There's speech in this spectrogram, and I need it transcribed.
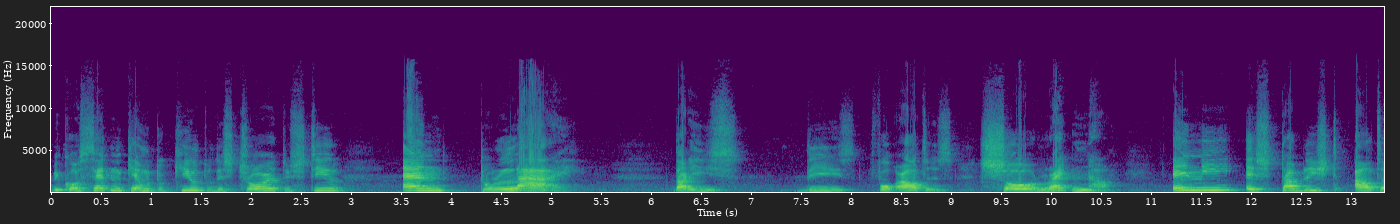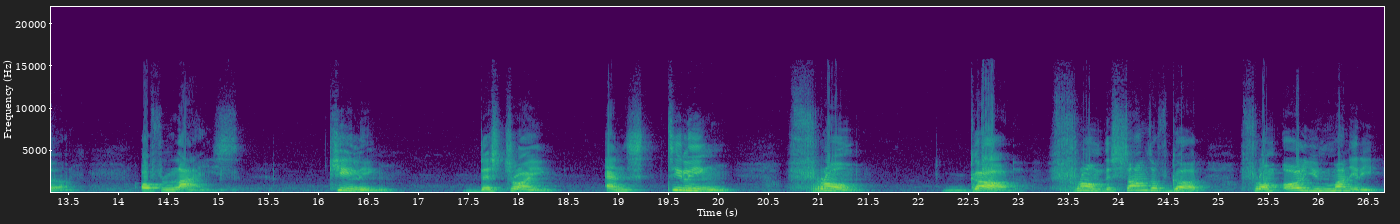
Because Satan came to kill, to destroy, to steal, and to lie. That is these four altars. So, right now, any established altar of lies, killing, destroying, and stealing from God, from the sons of God, from all humanity,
